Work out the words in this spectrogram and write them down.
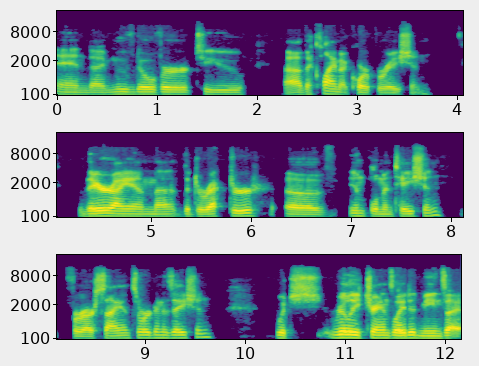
and I moved over to uh, the Climate Corporation. There, I am uh, the director of implementation for our science organization, which really translated means I,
